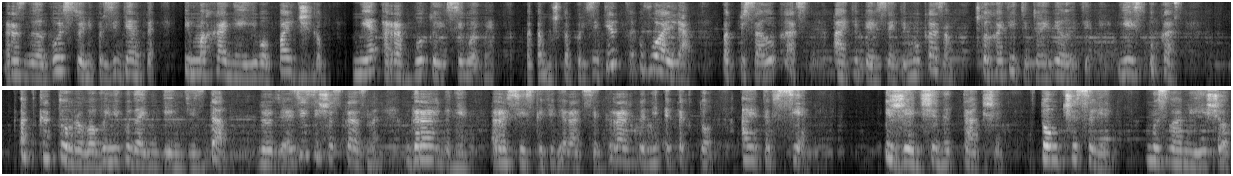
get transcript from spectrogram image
разглагольствование президента и махание его пальчиком не работают сегодня. Потому что президент, вуаля, подписал указ. А теперь с этим указом, что хотите, то и делайте. Есть указ, от которого вы никуда не денетесь. Да, друзья, здесь еще сказано, граждане Российской Федерации. Граждане это кто? А это все и женщины также, в том числе. Мы с вами еще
